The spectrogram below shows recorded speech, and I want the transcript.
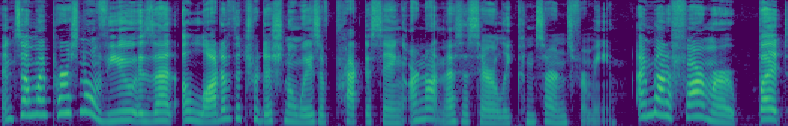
and so my personal view is that a lot of the traditional ways of practicing are not necessarily concerns for me. I'm not a farmer, but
